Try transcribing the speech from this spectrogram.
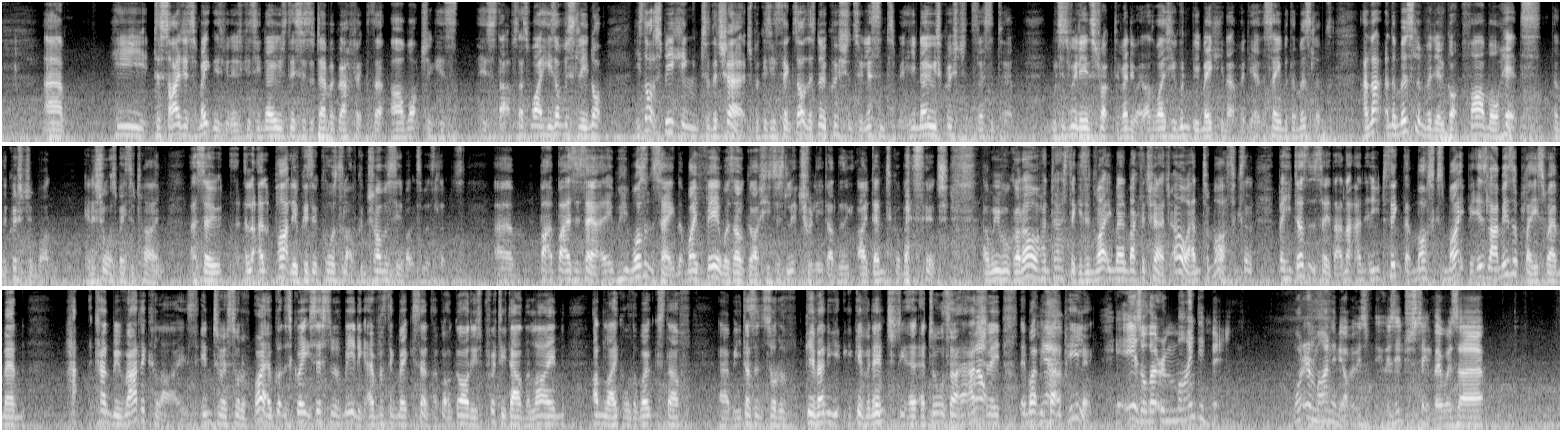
Um, he decided to make these videos because he knows this is a demographic that are watching his his stuff. So that's why he's obviously not he's not speaking to the church because he thinks, oh, there's no Christians who listen to me. He knows Christians listen to him, which is really instructive anyway. Otherwise, he wouldn't be making that video. The same with the Muslims, and that and the Muslim video got far more hits than the Christian one in a short space of time. And so, and partly because it caused a lot of controversy amongst Muslims. Um, but, but as I say, he wasn't saying that. My fear was, oh gosh, he's just literally done the identical message, and we've all gone, oh, fantastic, he's inviting men back to church, oh, and to mosques. And, but he doesn't say that, and, that, and you'd think that mosques might be. Islam is a place where men ha- can be radicalized into a sort of right. I've got this great system of meaning. Everything makes sense. I've got a God who's pretty down the line, unlike all the woke stuff. Um, he doesn't sort of give any give an inch at all. So actually, it might be yeah. quite appealing. It is, although it reminded me. What it reminded me of, it was it was interesting. There was a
